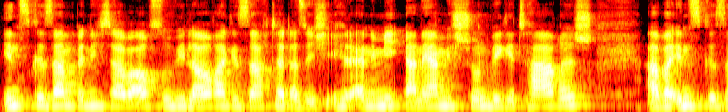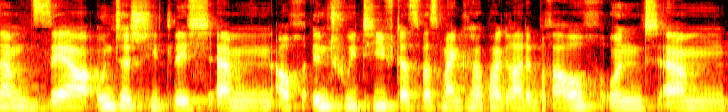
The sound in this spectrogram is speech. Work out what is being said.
Insgesamt bin ich da aber auch so, wie Laura gesagt hat, also ich ernähre mich- ernähre mich schon vegetarisch, aber insgesamt sehr unterschiedlich, ähm, auch intuitiv das, was mein Körper gerade braucht. Und ähm,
